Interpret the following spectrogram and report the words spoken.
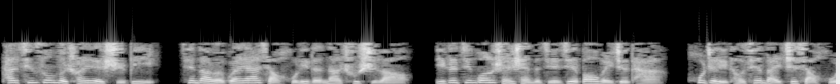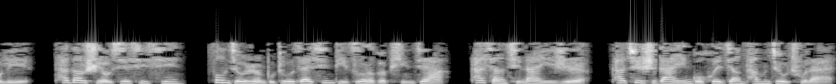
他轻松的穿越石壁，见到了关押小狐狸的那处石牢，一个金光闪闪的结界包围着他，护着里头千百只小狐狸。他倒是有些细心。凤九忍不住在心底做了个评价，他想起那一日，他确实答应过会将他们救出来。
